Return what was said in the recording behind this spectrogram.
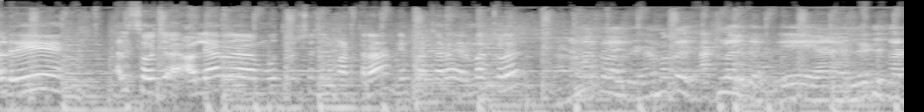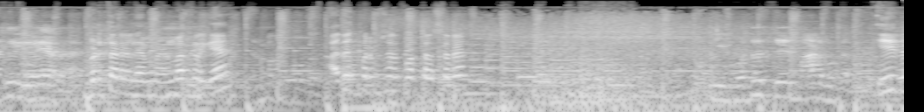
ಅಲ್ರಿ? ಅಲ್ಲಿ ಶೌಚ ಅಲ್ಲಿ ಯಾರು ಮೂತ್ರ ವಿಸರ್ಜನೆ ಮಾಡ್ತಾರ? ನಿಮ್ಮ ಪ್ರಕಾರ ಹೆಣ್ಮಕ್ಳು? ಬಿಡ್ತಾರಲ್ಲ ಹೆಣ್- ಹೆಣ್ಮಕ್ಳಿಗೆ? ಅದಕ್ಕೆ ಪರ್ಮಿಷನ್ ಕೊಡ್ತಾರೆ ಸರ್? ಈಗ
